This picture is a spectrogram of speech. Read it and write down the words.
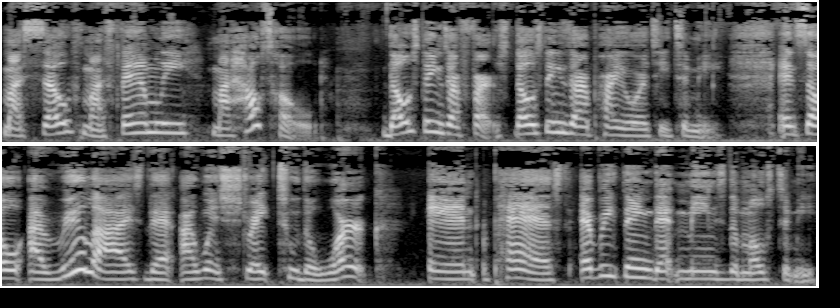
myself, my family, my household. Those things are first. Those things are a priority to me. And so I realized that I went straight to the work and past everything that means the most to me,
